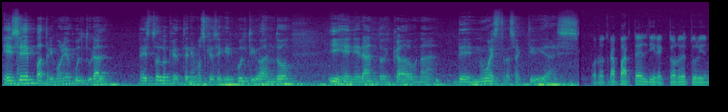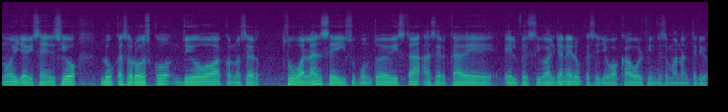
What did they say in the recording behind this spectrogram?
ese patrimonio cultural. Esto es lo que tenemos que seguir cultivando y generando en cada una de nuestras actividades. Por otra parte, el director de Turismo de Villavicencio, Lucas Orozco, dio a conocer su balance y su punto de vista acerca del el Festival Llanero que se llevó a cabo el fin de semana anterior.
